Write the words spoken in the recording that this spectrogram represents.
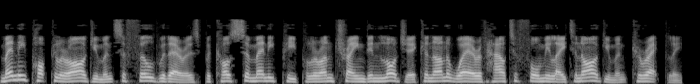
Many popular arguments are filled with errors because so many people are untrained in logic and unaware of how to formulate an argument correctly.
